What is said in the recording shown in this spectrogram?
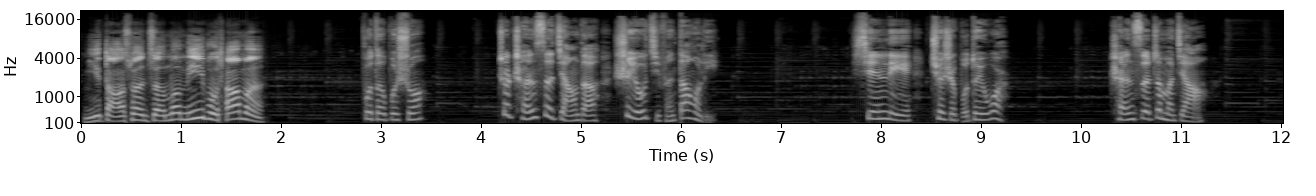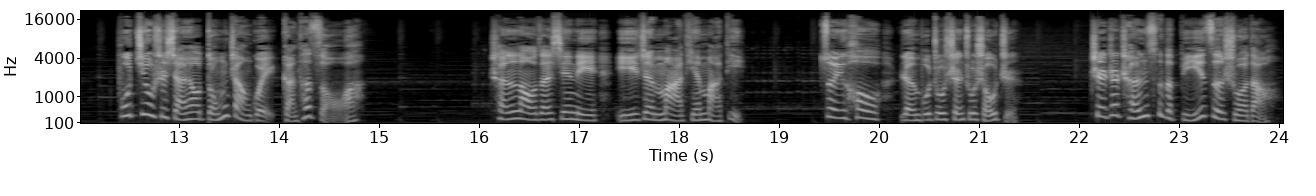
你打算怎么弥补他们？不得不说，这陈四讲的是有几分道理，心里却是不对味儿。陈四这么讲，不就是想要董掌柜赶他走啊？陈老在心里一阵骂天骂地，最后忍不住伸出手指，指着陈四的鼻子说道：“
